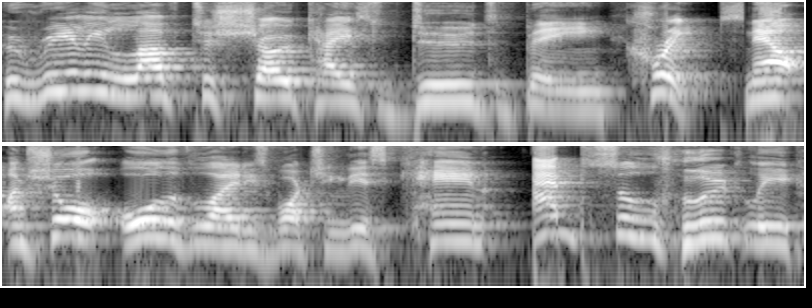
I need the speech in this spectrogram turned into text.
who really love to showcase dudes being creeps. Now, I'm sure all of the ladies watching this can absolutely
